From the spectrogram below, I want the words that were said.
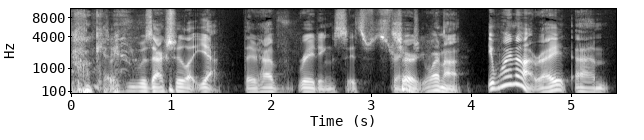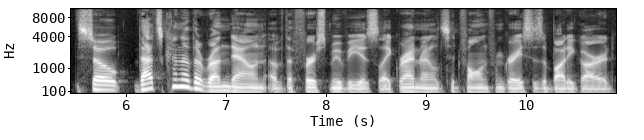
Okay. So he was actually like, yeah, they have ratings. It's strange. Sure. Why not? Yeah, why not, right? Um, so that's kind of the rundown of the first movie. Is like Ryan Reynolds had fallen from grace as a bodyguard,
